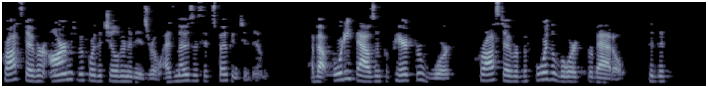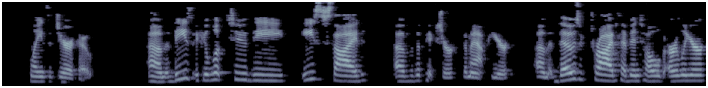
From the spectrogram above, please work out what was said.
crossed over armed before the children of Israel, as Moses had spoken to them. About 40,000 prepared for war crossed over before the Lord for battle to the plains of Jericho. Um, these, if you look to the east side of the picture, the map here, um, those tribes have been told earlier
